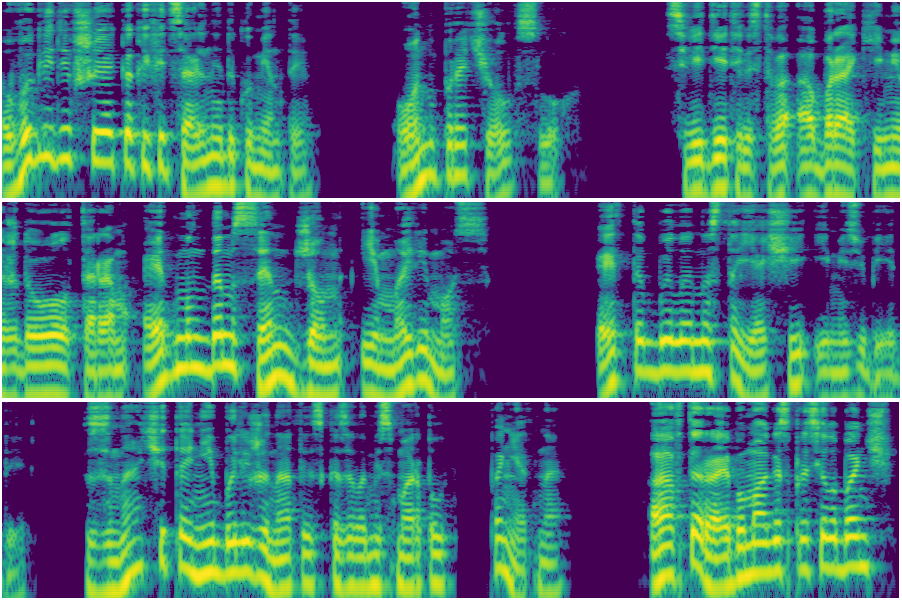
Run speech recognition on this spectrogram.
выглядевшие как официальные документы. Он прочел вслух. Свидетельство о браке между Уолтером Эдмундом Сент-Джон и Мэри Мосс. Это было настоящее имя Зюбейды. «Значит, они были женаты», — сказала мисс Марпл. «Понятно». «А вторая бумага?» — спросила Банч.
